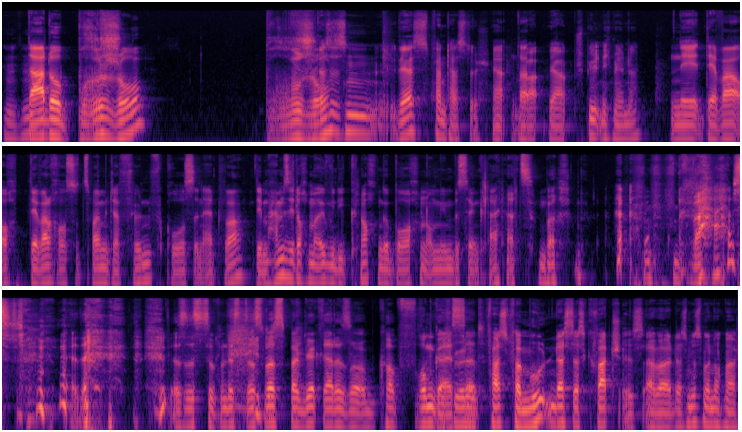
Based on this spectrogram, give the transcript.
Dado Brjo. Brjo. Das ist ein, der ist fantastisch. Ja, da- ja, spielt nicht mehr, ne? Nee, der war auch, der war doch auch so 2,5 Meter fünf groß in etwa. Dem haben sie doch mal irgendwie die Knochen gebrochen, um ihn ein bisschen kleiner zu machen. Was? Das ist zumindest das, was bei mir gerade so im Kopf Ich würde rumgeistert. fast vermuten, dass das Quatsch ist, aber das müssen wir noch mal,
